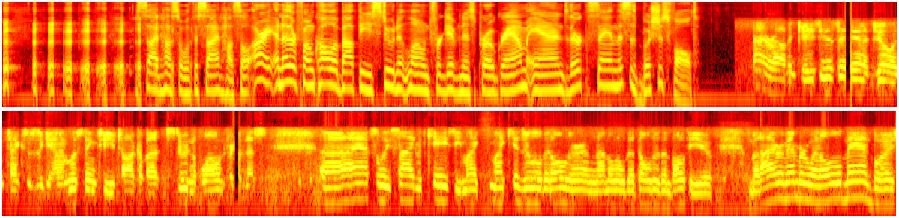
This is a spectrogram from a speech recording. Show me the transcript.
side hustle with a side hustle. All right, another phone call about the student loan forgiveness program, and they're saying this is Bush's fault. Hi, Rob and Casey. This is Indiana Joe in Texas again. I'm listening to you talk about student loan forgiveness. Uh, I absolutely side with Casey. My my kids are a little bit older, and I'm a little bit older than both of you. But I remember when old man Bush,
